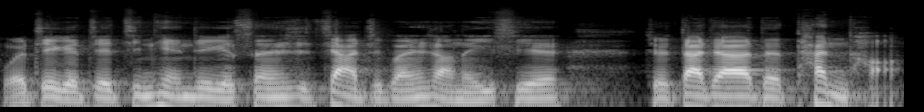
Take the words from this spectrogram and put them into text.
我这个这今天这个算是价值观上的一些就是大家的探讨，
